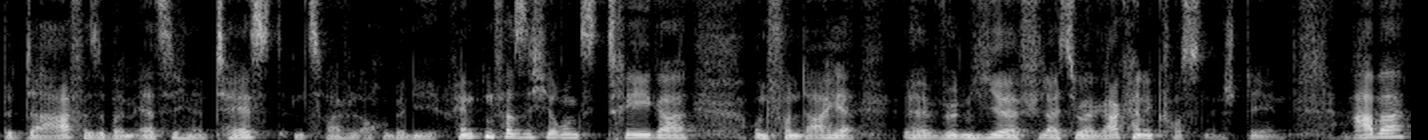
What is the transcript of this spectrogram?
Bedarf, also beim ärztlichen Attest, im Zweifel auch über die Rentenversicherungsträger. Und von daher äh, würden hier vielleicht sogar gar keine Kosten entstehen. Aber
